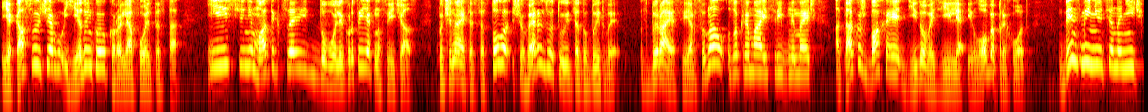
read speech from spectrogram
яка, в свою чергу, є донькою короля Фольтеста. І сінематик цей доволі крутий, як на свій час. Починається все з того, що Геральт готується до битви, збирає свій арсенал, зокрема і срібний меч, а також бахає дідове зілля і лове приход. День змінюється на ніч,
